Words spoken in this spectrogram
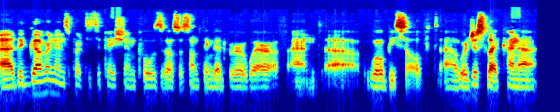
Uh, the governance participation pools is also something that we're aware of and uh, will be solved. Uh, we're just like kind of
